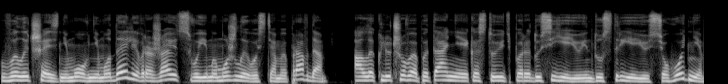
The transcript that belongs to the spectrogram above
Величезні мовні моделі вражають своїми можливостями, правда? Але ключове питання, яке стоїть перед усією індустрією сьогодні,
